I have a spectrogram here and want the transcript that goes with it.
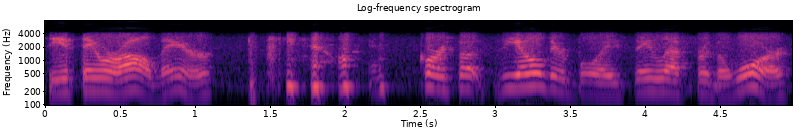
see if they were all there. you know, and of course, the- older boys they left for the war,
